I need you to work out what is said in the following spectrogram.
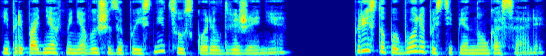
и, приподняв меня выше за поясницу, ускорил движение. Приступы боли постепенно угасали,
